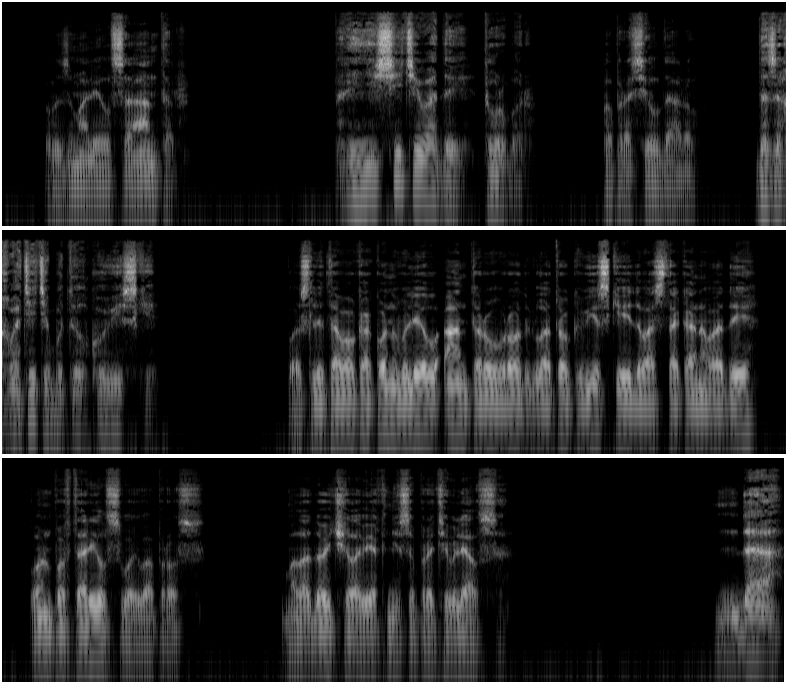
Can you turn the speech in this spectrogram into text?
— взмолился Антер. «Принесите воды, Турбор», — попросил Даррелл. «Да захватите бутылку виски». После того, как он влил Антеру в рот глоток виски и два стакана воды, он повторил свой вопрос. Молодой человек не сопротивлялся. «Да»,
